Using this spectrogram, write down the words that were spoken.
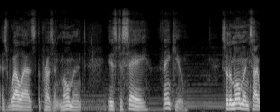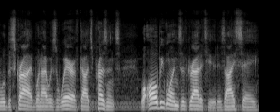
as well as the present moment, is to say thank you. So the moments I will describe when I was aware of God's presence will all be ones of gratitude as I say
